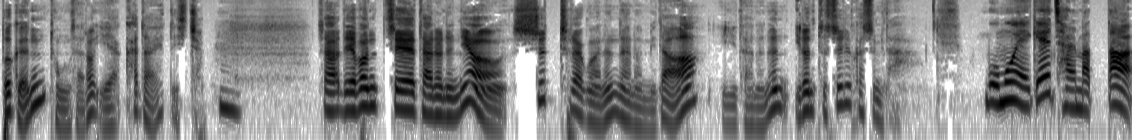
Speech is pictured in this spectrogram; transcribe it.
book은 동사로 예약하다의 뜻이죠. 자, 네 번째 단어는요. suit라고 하는 단어입니다. 이 단어는 이런 뜻을 갖습니다. 모모에게 잘 맞다.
